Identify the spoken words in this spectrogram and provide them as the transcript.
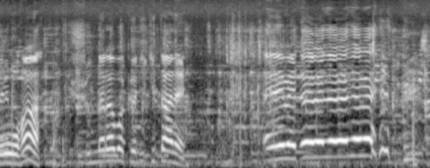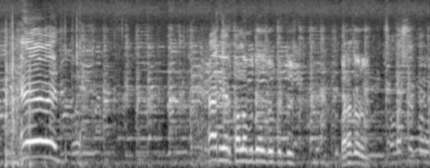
Oha! Şunlara bakın iki tane. Evet, evet, evet, evet. Evet. Her yer palamut oldu kurtuş. Bana doğru. Dolaştırmam onu.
